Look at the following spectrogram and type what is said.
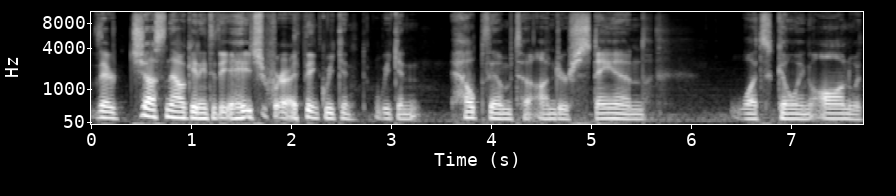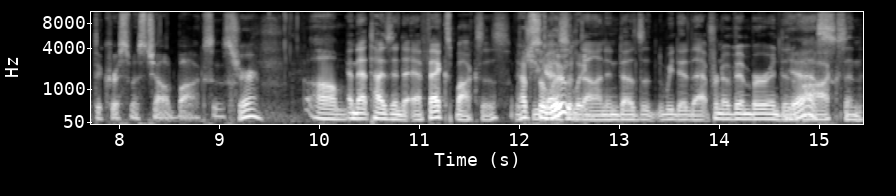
they're just now getting to the age where I think we can we can help them to understand what's going on with the Christmas child boxes. Sure. Um, And that ties into FX boxes, which you guys have done and does. We did that for November and did a Yes. box and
